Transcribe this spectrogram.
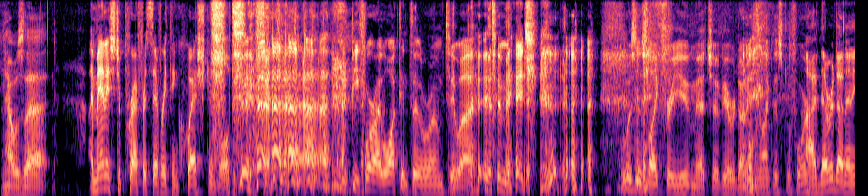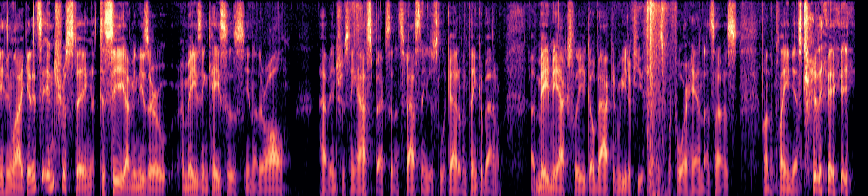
And how was that? I managed to preface everything questionable to before I walked into the room to uh, to Mitch. what was this like for you, Mitch? Have you ever done anything like this before? I've never done anything like it. It's interesting to see. I mean, these are amazing cases. You know, they're all have interesting aspects, and it's fascinating just to look at them and think about them. It made me actually go back and read a few things beforehand as I was on the plane yesterday,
